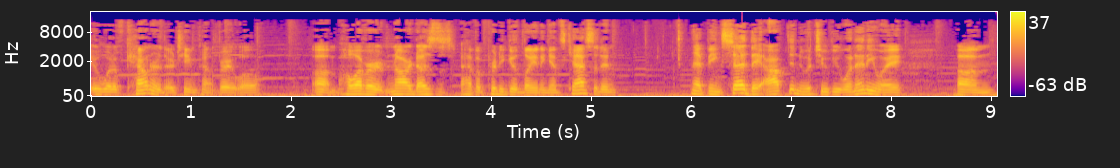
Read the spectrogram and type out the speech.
it would have countered their team comp very well. Um, however, Gnar does have a pretty good lane against Kassadin. That being said, they opt into a 2v1 anyway. Um,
